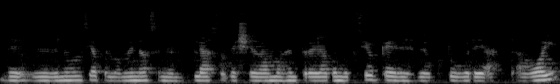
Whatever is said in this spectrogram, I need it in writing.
de, denuncia, por lo menos en el plazo que llevamos dentro de la conducción, que es desde octubre hasta hoy.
